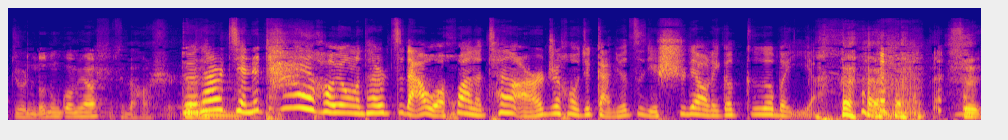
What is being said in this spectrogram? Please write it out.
就是挪动光标使，特别好使。对，他说简直太好用了。他说自打我换了 Ten R 之后，就感觉自己失掉了一个胳膊一样。所以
